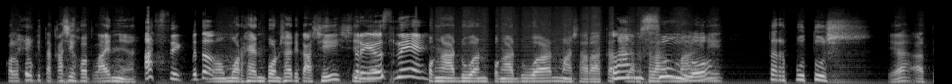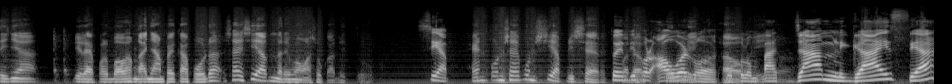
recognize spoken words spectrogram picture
Kalau perlu kita kasih hotline-nya. asik betul Nomor handphone saya dikasih serius nih pengaduan-pengaduan masyarakat yang Langsung selama loh. ini terputus ya artinya di level bawah nggak nyampe Kapolda saya siap menerima masukan itu Siap. Handphone saya pun siap di share. 24 hour loh, 24 jam nih guys ya.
